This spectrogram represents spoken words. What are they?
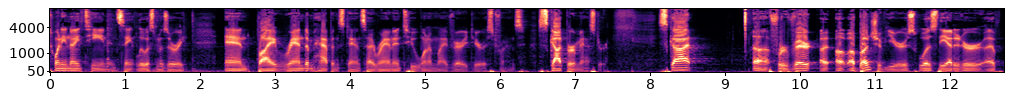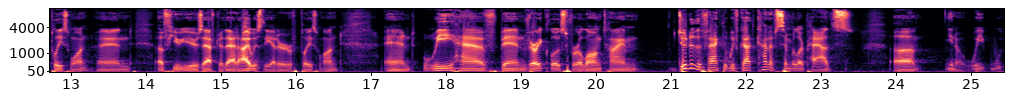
2019, in St. Louis, Missouri. And by random happenstance, I ran into one of my very dearest friends, Scott Buhrmaster. Scott, uh, for ver- a, a bunch of years, was the editor of Police One, and a few years after that, I was the editor of Police One. And we have been very close for a long time due to the fact that we've got kind of similar paths. Uh, you know, we, we,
